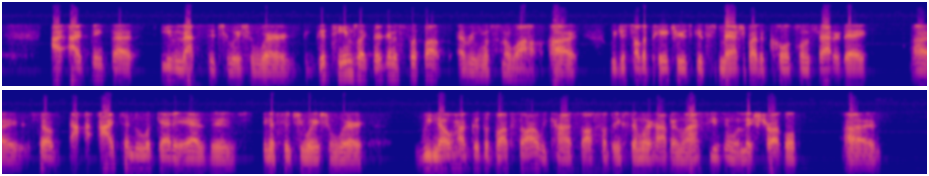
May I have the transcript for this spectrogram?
I, I think that even that's a situation where good teams like they're going to slip up every once in a while. Uh, we just saw the Patriots get smashed by the Colts on Saturday. Uh, so I, I tend to look at it as is in a situation where we know how good the Bucs are. We kind of saw something similar happen last season when they struggled uh,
